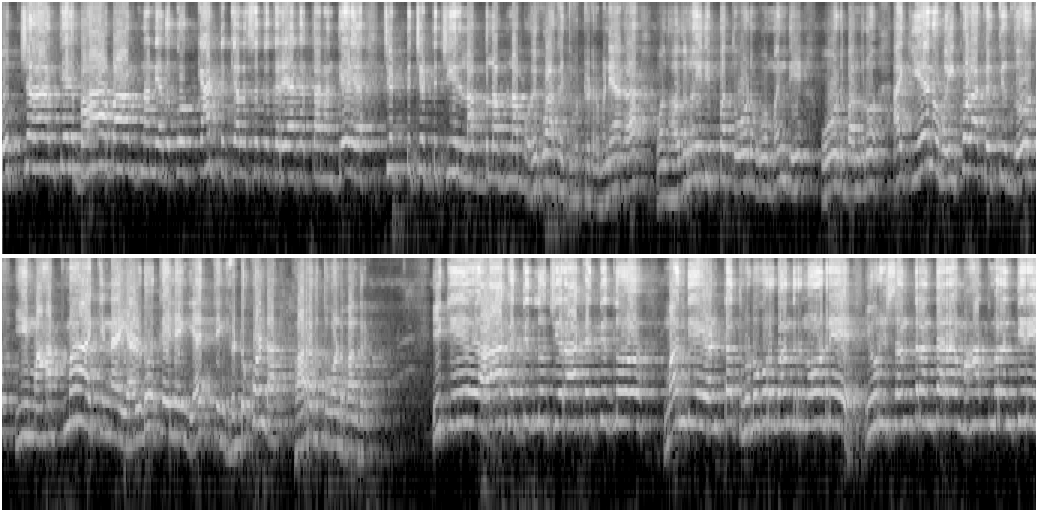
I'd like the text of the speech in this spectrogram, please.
ಹುಚ್ಚ ಅಂತೇಳಿ ಬಾ ಬಾ ಅಂತ ನಾನು ಎದಕ್ಕೋ ಕ್ಯಾಟ್ ಕೆಲಸಕ್ಕೆ ಕರಿಯಾಕತ್ತಾನಂತೇಳಿ ಚಿಟ್ಟು ಚಿಟ್ಟು ಚೀರಿ ಲಬ್ ಲಬ್ ಲಬ್ ಹೊಯ್ಕೊಳಕತ್ತಿ ಬಿಟ್ಟಿಡ್ರಿ ಮನ್ಯಾಗ. ಒಂದು ಹದಿನೈದು ಇಪ್ಪತ್ತು ಓಡಿ ಮಂದಿ ಓಡಿ ಬಂದರು. ಆಕೆ ಏನು ಹೊಯ್ಕೊಳಕತ್ತಿದ್ದು ಈ ಮಹಾತ್ಮ ಆಕಿನ ಎರಡೂ ಕೈಲಿ ಹಿಂಗೆ ಎತ್ತಿ ಹಿಂಗೆ ಹಿಡ್ಕೊಂಡ ಹೊರಗೆ ತಗೊಂಡು ಬಂದ್ರಿ. ಈಕಿ ಅಳಾಕತ್ತಿದ್ಲು, ಚೀರಾಕತ್ತಿದ್ಲು. ಮಂದಿ ಎಂಟತ್ತು ಹುಡುಗರು ಬಂದ್ರು ನೋಡ್ರಿ ಇವ್ರಿಗೆ ಸಂತ್ರ ಅಂತಾರ ಮಹಾತ್ಮರಂತೀರಿ.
